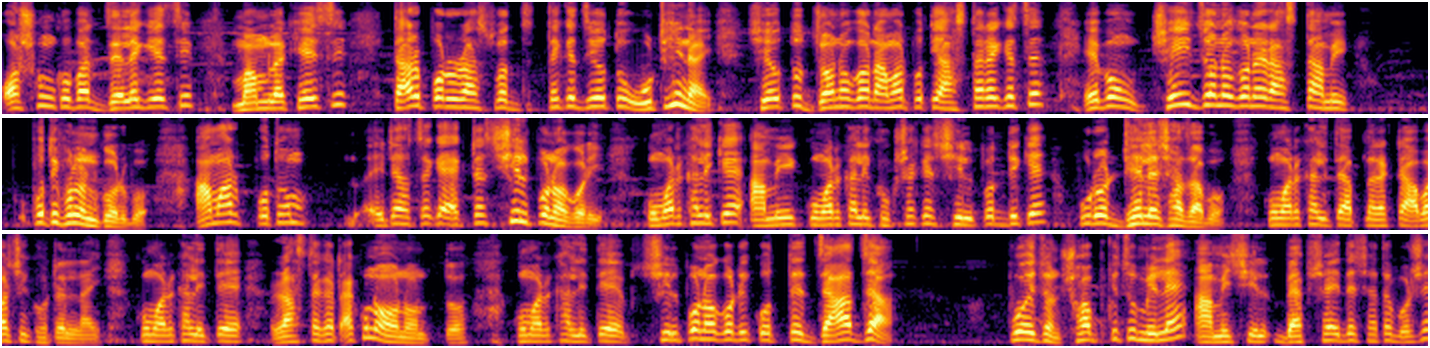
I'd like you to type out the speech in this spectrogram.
অসংখ্যবার জেলে গিয়েছি, মামলা খেয়েছি, তারপরও রাজপথ থেকে যেহেতু উঠি নাই, সেহেতু জনগণ আমার প্রতি আস্থা রেখেছে এবং সেই জনগণের আস্থা আমি প্রতিফলন করব। আমার প্রথম এটা হচ্ছে কি একটা শিল্পনগরী। কুমারখালীকে আমি কুমারখালী খুকসাকে শিল্পর দিকে পুরো ঢেলে সাজাবো। কুমারখালীতে আপনার একটা আবাসিক হোটেল নাই। কুমারখালীতে রাস্তাঘাট এখনও অনন্ত। কুমারখালীতে শিল্পনগরী করতে যা যা প্রয়োজন। সব কিছু মিলে আমি ব্যবসায়ীদের সাথে বসে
